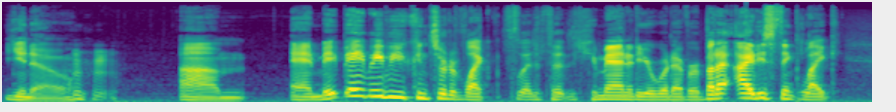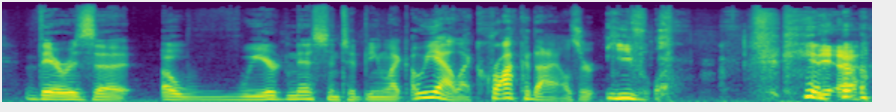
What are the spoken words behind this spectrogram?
you know. Um, and maybe maybe you can sort of like flip the humanity or whatever, but I, I just think like there is a a weirdness into being like, oh yeah, like crocodiles are evil. Yeah. know?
